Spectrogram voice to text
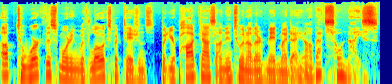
up to work this morning with low expectations, but your podcast on Into Another made my day. Oh, that's so nice.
